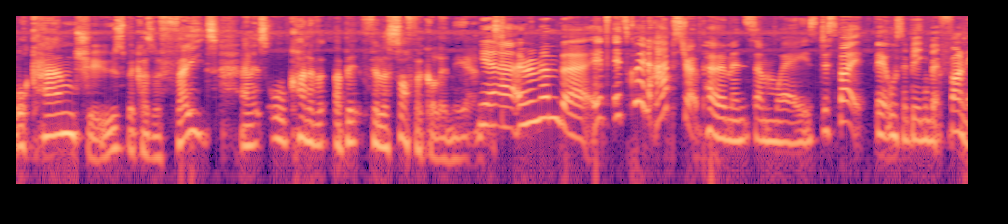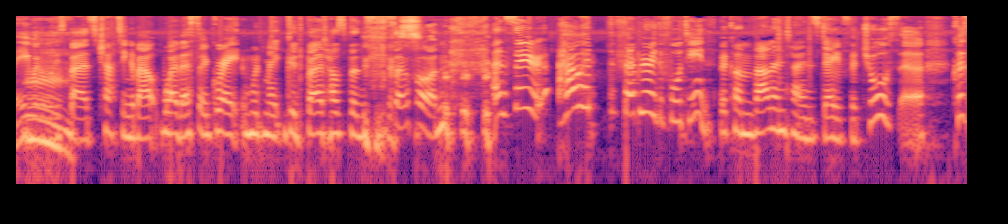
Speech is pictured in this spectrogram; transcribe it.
or can choose because of fate. And it's all kind of a, bit philosophical in the end. Yeah, I remember. It, it's quite an abstract poem in some ways, despite it also being a bit funny with all these hmm. birds chatting about why they're so great and would make good bird husbands and so on. and so, how had February the 14th become Valentine's Day for Chaucer? Because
